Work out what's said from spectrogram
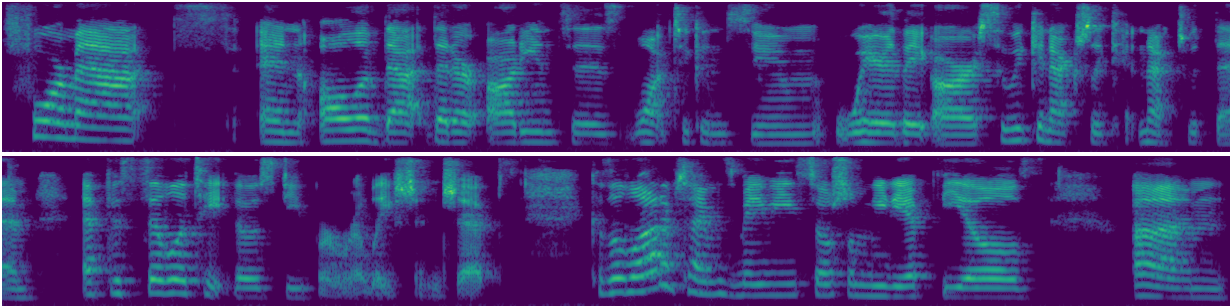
formats and all of that that our audiences want to consume where they are so we can actually connect with them and facilitate those deeper relationships. Because a lot of times maybe social media feels um,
